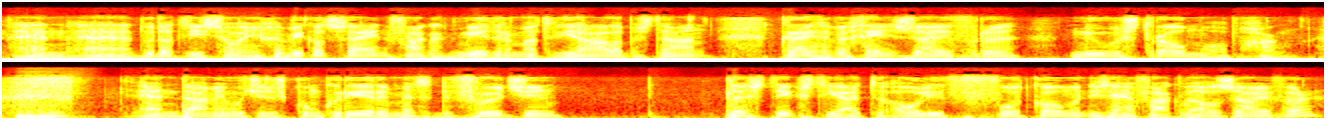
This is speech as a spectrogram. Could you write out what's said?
En uh, doordat die zo ingewikkeld zijn, vaak uit meerdere materialen bestaan, krijgen we geen zuivere nieuwe stromenopgang. Mm -hmm. En daarmee moet je dus concurreren met de virgin plastics die uit de olie voortkomen, die zijn vaak wel zuiver.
